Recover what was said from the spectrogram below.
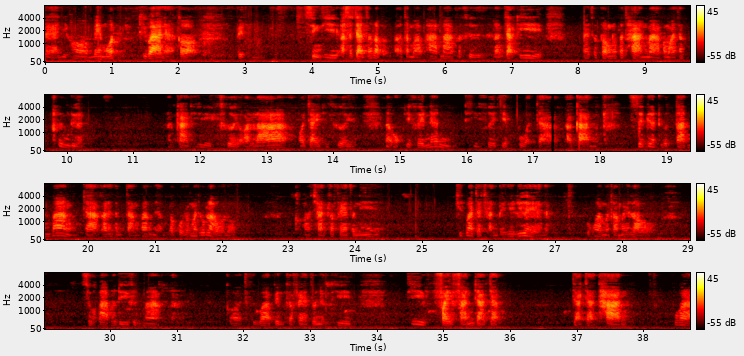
ฟยี่ห้อแม่มดที่ว่าเนี่ยก็เป็นสิ่งที่อัศจรรย์สำหรับอาตมาภาพมากก็คือ หลังจากที่ได้ทดลองรับประทานมาประมาณสักครึ่งเดือนร่างกายที่เคยอ่อนล้าหัวใจที่เคยหน้าอกที่เคยแน่นที่เคยเจ็บปวดจากอาการเส้นเลือดอุดตันบ้างจากอะไรต่างๆ บ้างเนี่ยปรากฏว่ามันทุเราลงขอฉันกาแฟตัวนี้ คิดว่าจะฉันไปเรื่อยๆนะ ดีขึ้นมาก ก็ถือว่าเป็นกาแฟตัวหนึ่งที่ที่ใฝ่ฝันอยากจะอยากจะทาน เพราะว่า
